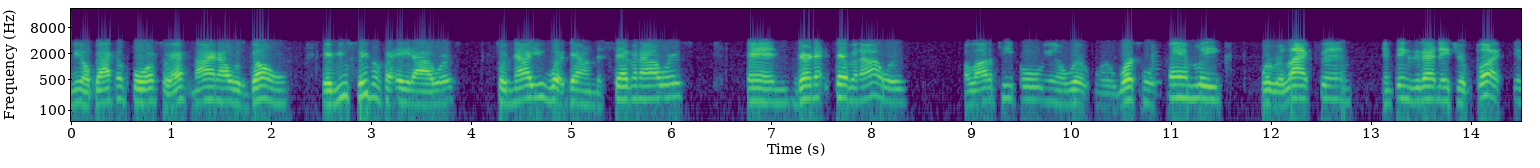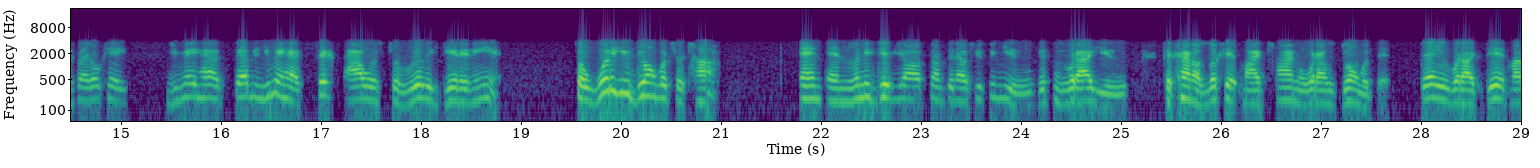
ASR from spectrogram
you know, back and forth. So that's nine hours gone. If you're sleeping for eight hours, so now you went down to seven hours. And during that seven hours, a lot of people, you know, we're, we're working with family, we're relaxing, and things of that nature. But it's like, okay, you may have seven, you may have six hours to really get it in. So what are you doing with your time? And and let me give y'all something else you can use. This is what I use to kind of look at my time and what I was doing with it. Today, what I did, my,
